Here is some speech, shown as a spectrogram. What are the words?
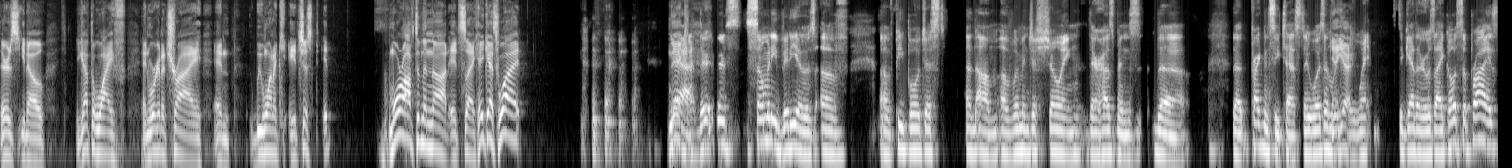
there's you know you got the wife and we're gonna try and we want to. It just it more often than not, it's like, hey, guess what? Yeah, there, there's so many videos of of people just um of women just showing their husbands the the pregnancy test. It wasn't Yeah, like yeah. they went together. It was like, oh, surprise!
